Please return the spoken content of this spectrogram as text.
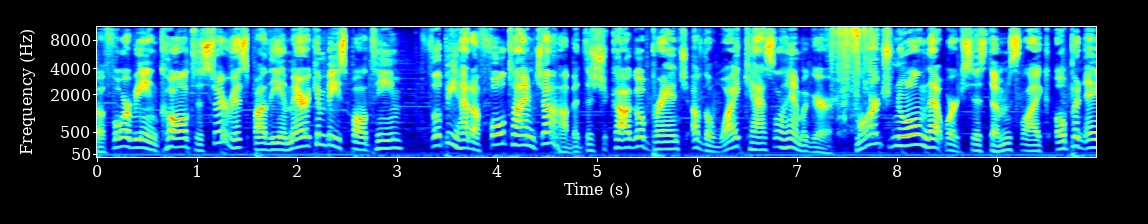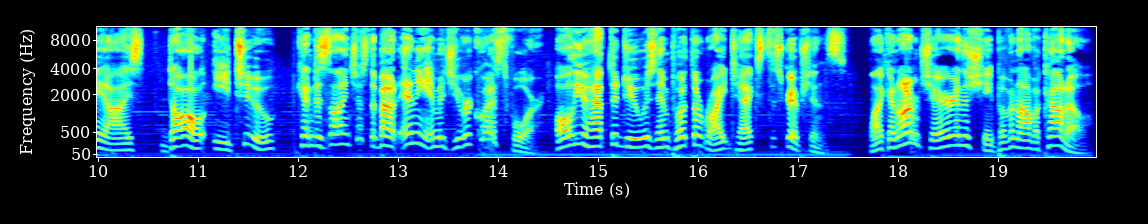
Before being called to service by the American baseball team, Flippy had a full time job at the Chicago branch of the White Castle Hamburger. Large neural network systems like OpenAI's DALL-E 2 can design just about any image you request for. All you have to do is input the right text descriptions like an armchair in the shape of an avocado,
